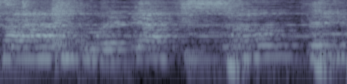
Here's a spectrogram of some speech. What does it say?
time we got something.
